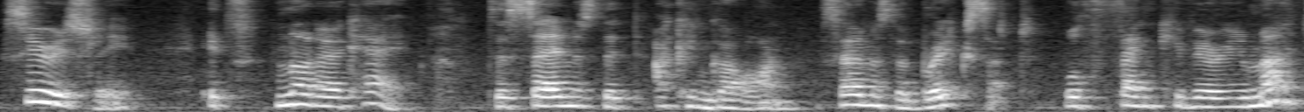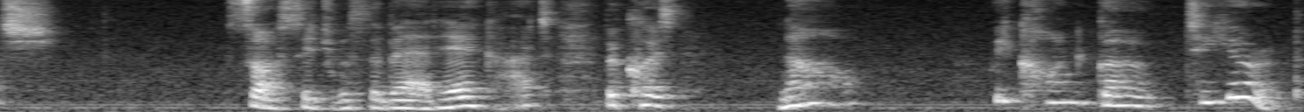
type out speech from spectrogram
Seriously, it's not okay. It's The same as the, I can go on. Same as the Brexit. Well, thank you very much, sausage with the bad haircut, because now we can't go to Europe.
